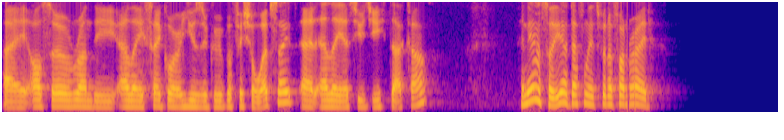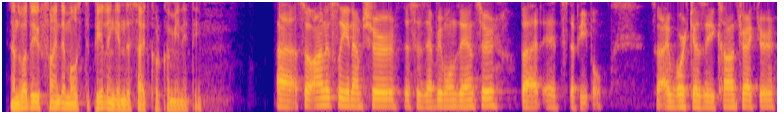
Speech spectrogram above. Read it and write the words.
I also run the LA Sitecore User Group official website at lasug.com. And yeah, so yeah, definitely it's been a fun ride. And what do you find the most appealing in the Sitecore community? Uh, so honestly, and I'm sure this is everyone's answer, but it's the people. So I work as a contractor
